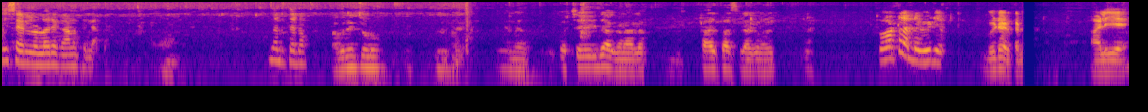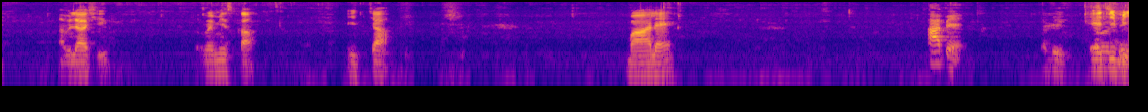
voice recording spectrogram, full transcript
ഈ സൈഡിലുള്ളവരെ കാണത്തില്ല. നിർത്തടോ. അഭിനയിച്ചോളൂ. കുറച്ച് ഫാസ്റ്റിലാക്കണത് ഫോട്ടോ അല്ലേ വീഡിയോ? വീഡിയോ എടുക്കണം അളിയെ അഭിലാഷി റമീസ്ക ഇച്ച ബാലെ ആപ്പേ എ ജി ബി.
